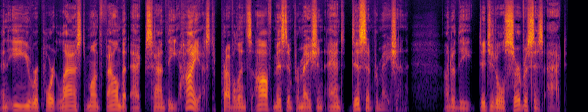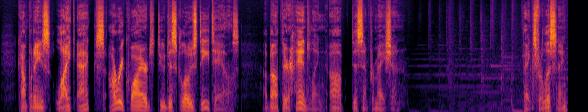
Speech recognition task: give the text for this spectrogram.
An EU report last month found that X had the highest prevalence of misinformation and disinformation. Under the Digital Services Act, Companies like X are required to disclose details about their handling of disinformation. Thanks for listening.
